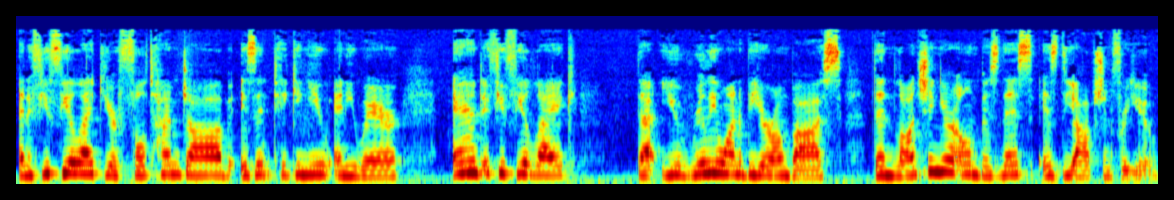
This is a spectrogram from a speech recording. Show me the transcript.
and if you feel like your full time job isn't taking you anywhere, and if you feel like that you really want to be your own boss, then launching your own business is the option for you.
